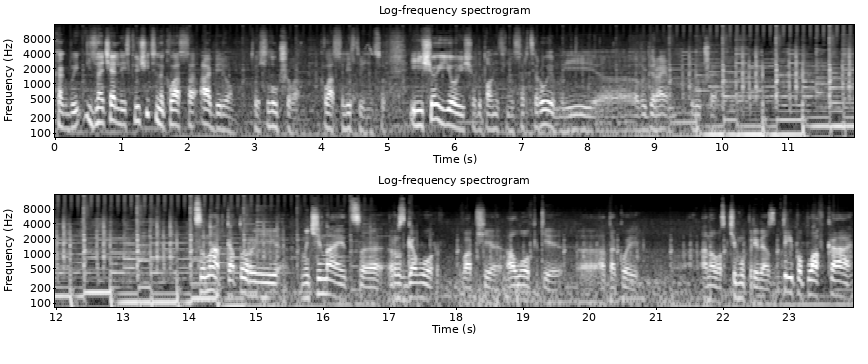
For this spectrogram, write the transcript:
как бы изначально исключительно класса А берем, то есть лучшего класса лиственницу. И еще ее еще дополнительно сортируем и э, выбираем лучшее. Цена, от которой начинается разговор вообще о лодке, э, о такой... Она у вас к чему привязана? Три поплавка,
